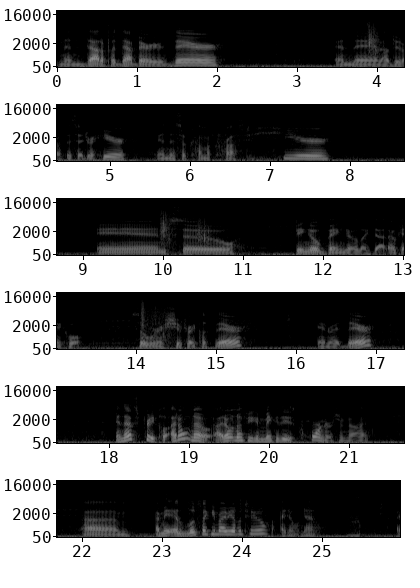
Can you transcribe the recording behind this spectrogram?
And then that'll put that barrier there. And then I'll do it off this edge right here. And this will come across to here. And so bingo bango like that. Okay, cool. So we're to shift right click there. And right there. And that's pretty close. I don't know. I don't know if you can make it these corners or not. Um, I mean, it looks like you might be able to. I don't know. I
